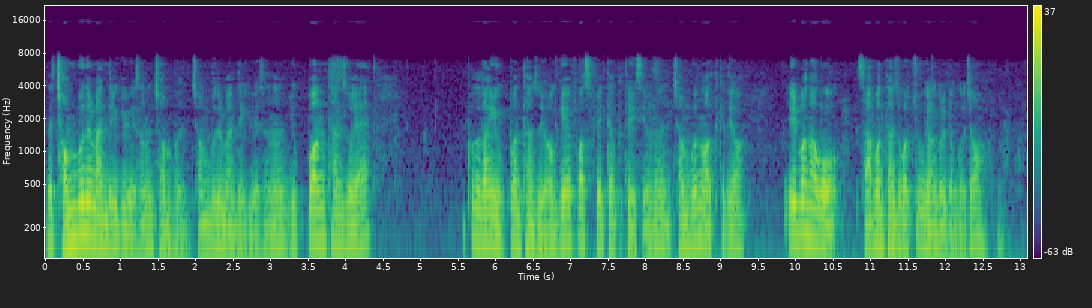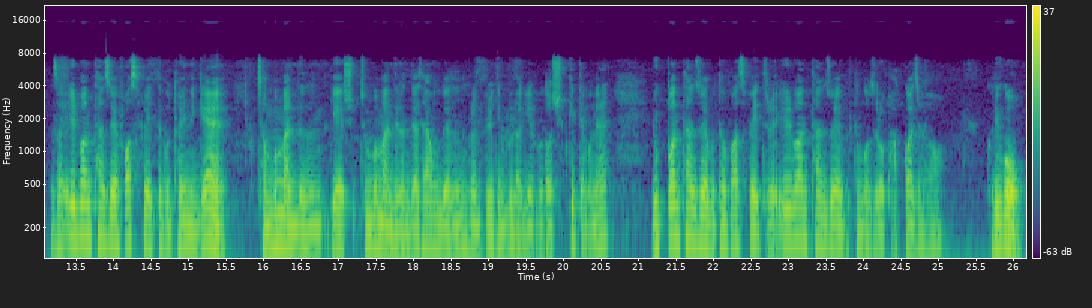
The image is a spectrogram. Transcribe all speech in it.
근데 전분을 만들기 위해서는 전분, 전분을 만들기 위해서는 6번 탄소에 포도당이 6번 탄소 여기에 포스페이트가 붙어 있으면은 전분은 어떻게 돼요? 1번하고 4번 탄소가 쭉 연결된 거죠. 그래서 1번 탄소에 포스페이트 붙어 있는 게 전분 만드는 게 전분 만드는데 사용되는 그런 빌딩 블락이 더 쉽기 때문에 6번 탄소에 붙은 포스페이트를 1번 탄소에 붙은 것으로 바꿔줘요. 그리고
